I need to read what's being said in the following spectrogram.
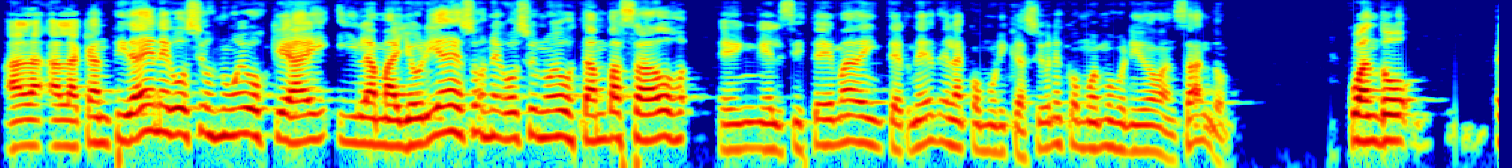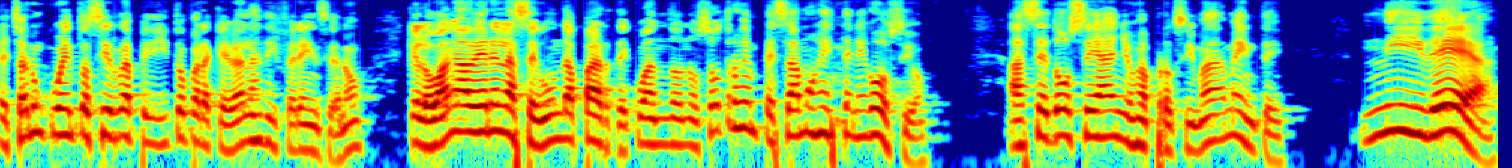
a la, a la, cantidad de negocios nuevos que hay y la mayoría de esos negocios nuevos están basados en el sistema de Internet, en las comunicaciones, como hemos venido avanzando. Cuando, echar un cuento así rapidito para que vean las diferencias, ¿no? Que lo van a ver en la segunda parte. Cuando nosotros empezamos este negocio, hace 12 años aproximadamente, ni idea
